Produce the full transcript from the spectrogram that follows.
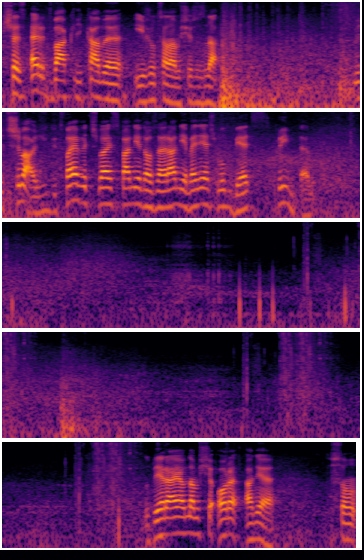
Przez R2 klikamy i rzuca nam się znak. Wytrzymałość. Gdy twoja wytrzymałość spadnie do zera, nie będziesz mógł biec sprintem. Zbierają nam się ore... A nie. To są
